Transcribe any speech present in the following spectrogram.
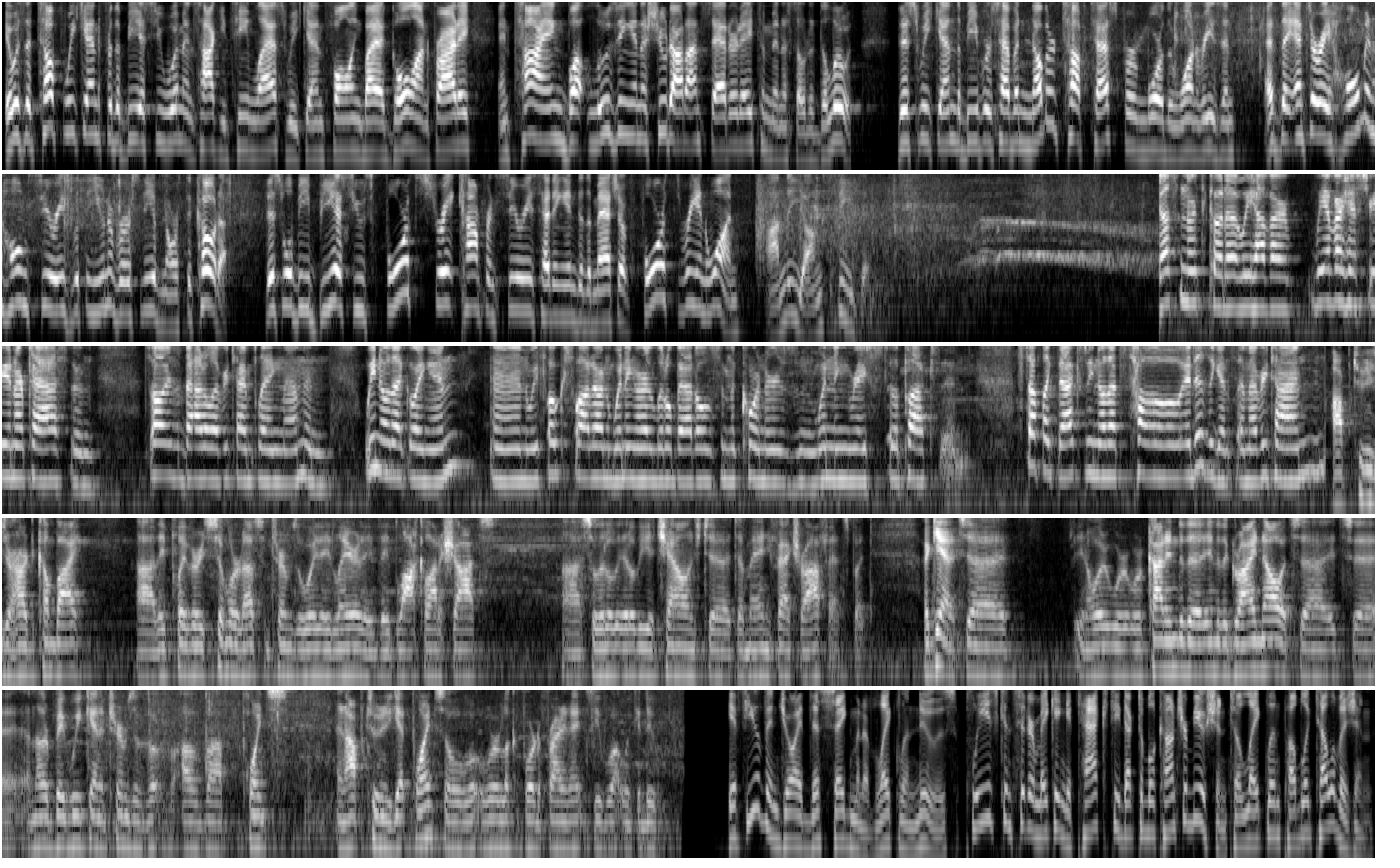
It was a tough weekend for the BSU women's hockey team last weekend, falling by a goal on Friday and tying but losing in a shootout on Saturday to Minnesota Duluth. This weekend, the Beavers have another tough test for more than one reason as they enter a home and home series with the University of North Dakota. This will be BSU's fourth straight conference series heading into the matchup 4-3 and 1 on the young season. Us in North Dakota, we have our we have our history and our past and it's always a battle every time playing them, and we know that going in. And we focus a lot on winning our little battles in the corners and winning races to the pucks and stuff like that because we know that's how it is against them every time. Opportunities are hard to come by. Uh, they play very similar to us in terms of the way they layer. They, they block a lot of shots, uh, so it'll it'll be a challenge to, to manufacture offense. But again, it's uh, you know we're, we're kind of into the into the grind now. It's uh, it's uh, another big weekend in terms of of, uh, points an opportunity to get points. So we're looking forward to Friday night and see what we can do. If you've enjoyed this segment of Lakeland News, please consider making a tax-deductible contribution to Lakeland Public Television.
